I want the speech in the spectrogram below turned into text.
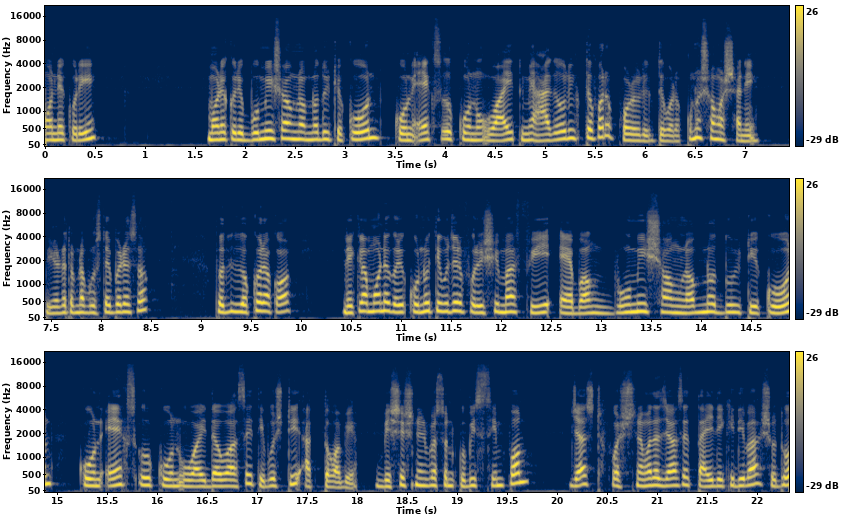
মনে করি মনে করি ভূমি সংলগ্ন দুইটি কোন কোন এক্স ও কোন ওয়াই তুমি আগেও লিখতে পারো, পরেও লিখতে পারো, কোনো সমস্যা নেই। বিষয়টা তোমরা বুঝতে পেরেছ? তো লক্ষ্য রাখো লিখলাম মনে করি কোনো ত্রিভুজের পরিসীমা ফি এবং ভূমি সংলগ্ন দুইটি কোণ কোন এক্স ও কোন ওয়াই দেওয়া আছে ত্রিভুজটি আঁকতে হবে। বিশেষ নির্বাচন খুবই সিম্পল জাস্ট প্রশ্নের মধ্যে যা আছে তাই লিখে দিবা, শুধু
